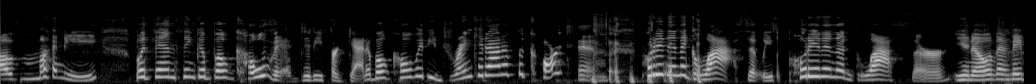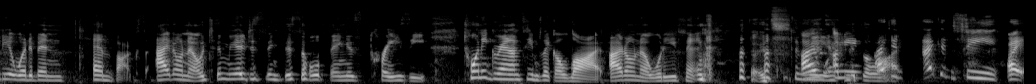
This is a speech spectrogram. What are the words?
of money. But then think about COVID. Did he forget about COVID? He drank it out of the carton. Put it in a glass, at least. Put it in a glass, sir. You know, then maybe it would have been ten bucks. I don't know. To me, I just think this whole thing is crazy. Twenty grand seems like a lot. I don't know. What do you think? it's To I, me, I mean, it's a I lot. could, I can see, I,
